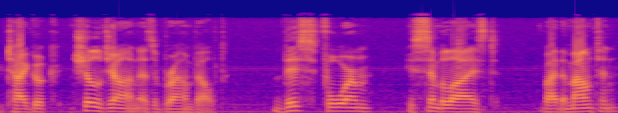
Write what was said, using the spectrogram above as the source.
Taeguk Chiljang as a brown belt. This form is symbolized by the mountain.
